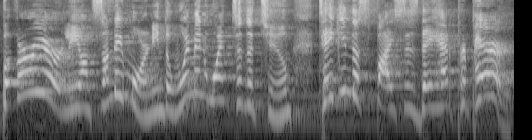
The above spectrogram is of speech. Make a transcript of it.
But very early on Sunday morning, the women went to the tomb, taking the spices they had prepared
